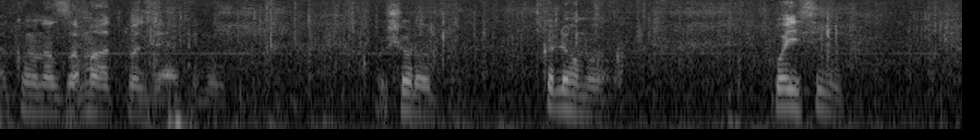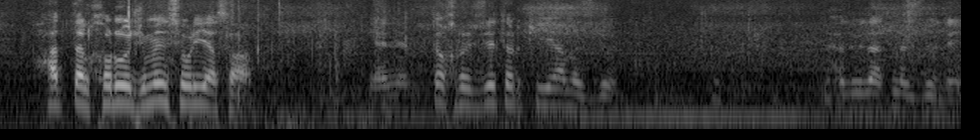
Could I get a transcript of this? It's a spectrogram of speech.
أكو منظمات توزع أكل وشرب. كلهم كويسين. حتى الخروج من سوريا صعب. يعني تخرج لتركيا مسدود حدودات مسدودة.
